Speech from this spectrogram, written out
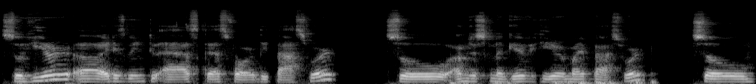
So here uh, it is going to ask us for the password. So I'm just gonna give here my password. So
